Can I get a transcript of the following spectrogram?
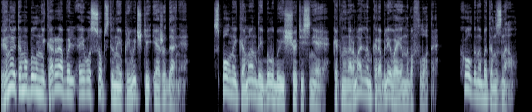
Виной тому был не корабль, а его собственные привычки и ожидания. С полной командой было бы еще теснее, как на нормальном корабле военного флота. Холден об этом знал.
